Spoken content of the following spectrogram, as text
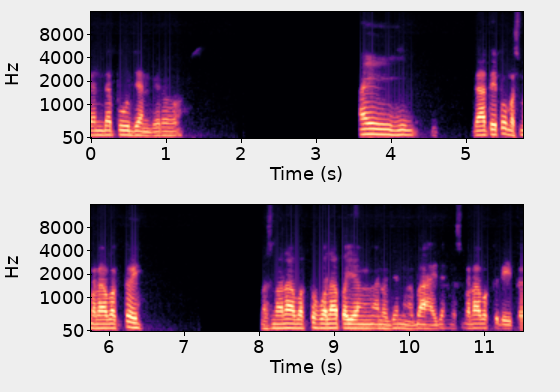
Ganda po dyan, pero ay, dati po, mas malawak to eh. Mas malawak to. Wala pa yung ano dyan, mga bahay dyan. Mas malawak to dito.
